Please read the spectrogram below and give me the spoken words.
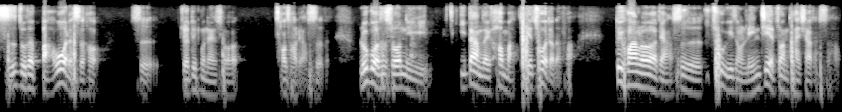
十足的把握的时候，是绝对不能说草草了事的。如果是说你一旦这个号码贴错掉的话，对方如果讲是处于一种临界状态下的时候，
